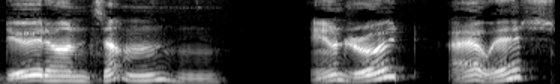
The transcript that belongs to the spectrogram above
do it on something. Android, iOS,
